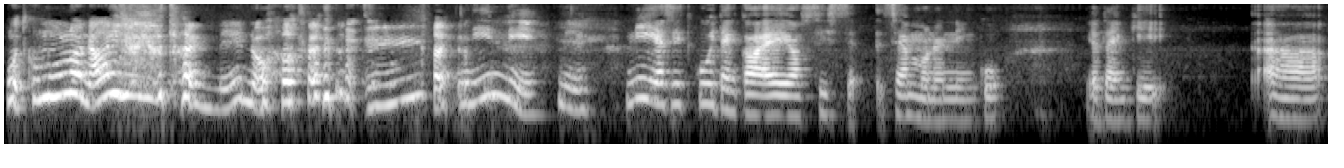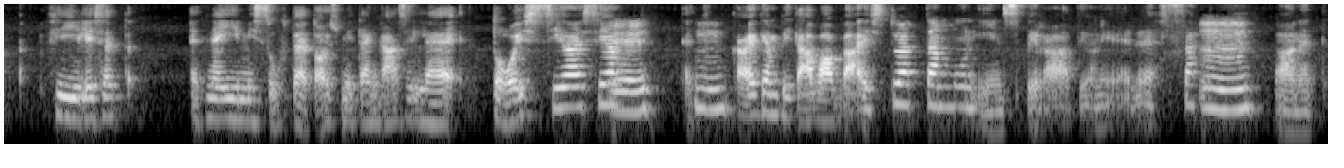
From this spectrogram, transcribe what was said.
Mut kun mulla on aina jotain menoa. Mm. niin, niin. niin. Niin, ja sitten kuitenkaan ei ole siis se, semmonen niinku jotenkin ää, fiilis, että, että ne ihmissuhteet olisi mitenkään silleen toissijaisia. Ei. Että Mm. kaiken pitää vaan väistyä tämän mun inspiraationi edessä. Mm. Vaan että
